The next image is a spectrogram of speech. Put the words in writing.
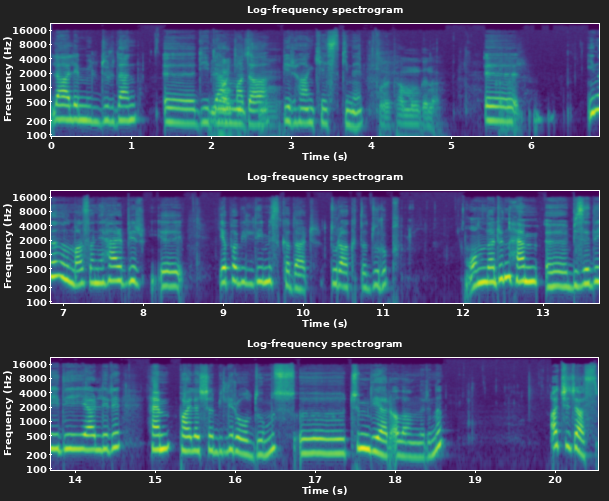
Lale Müldür'den e, Didem Mada, Keskin'e. Birhan Keskin'e. Murat Mungan'a. E, inanılmaz hani her bir e, yapabildiğimiz kadar durakta durup onların hem e, bize değdiği yerleri hem paylaşabilir olduğumuz e, tüm diğer alanlarını açacağız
